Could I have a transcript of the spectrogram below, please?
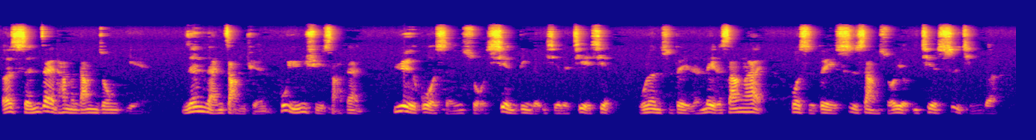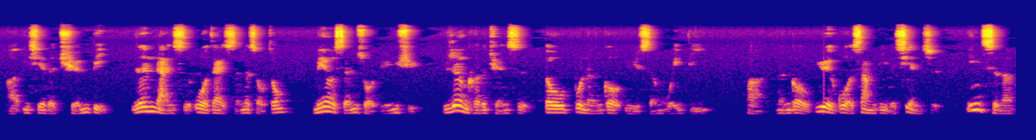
而神在他们当中也仍然掌权，不允许撒旦越过神所限定的一些的界限，无论是对人类的伤害，或是对世上所有一切事情的啊一些的权柄，仍然是握在神的手中，没有神所允许，任何的权势都不能够与神为敌。啊，能够越过上帝的限制，因此呢，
